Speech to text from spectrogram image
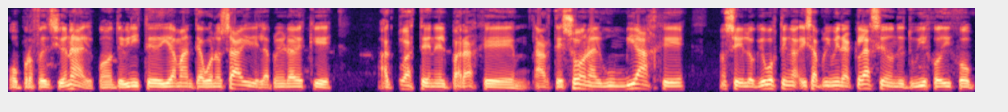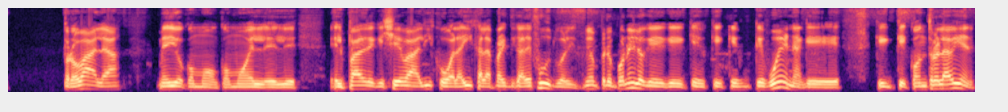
o profesional. Cuando te viniste de Diamante a Buenos Aires, la primera vez que actuaste en el paraje Artesón, algún viaje, no sé, lo que vos tengas, esa primera clase donde tu viejo dijo, probala, medio como, como el, el, padre que lleva al hijo o a la hija a la práctica de fútbol, ¿no? pero ponelo que, que, que, que es buena, que, controla bien.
